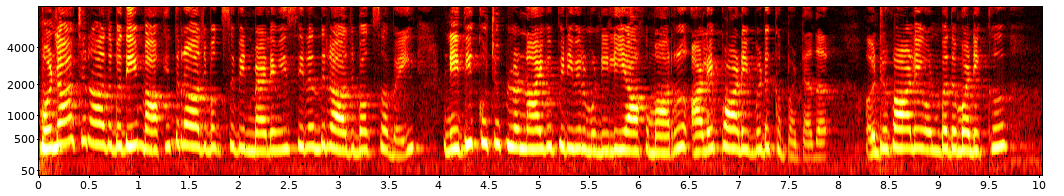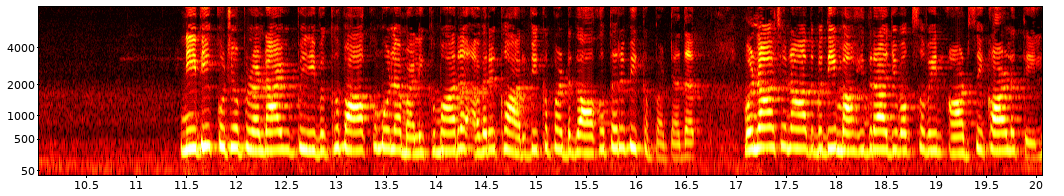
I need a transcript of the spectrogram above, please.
முன்னாள் ஜனாதிபதி மஹிந்த ராஜபக்சவின் மனைவி சிறந்த ராஜபக்சவை நிதி குற்றப்புலனாய்வு பிரிவில் முன்னிலையாகுமாறு அழைப்பாடை விடுக்கப்பட்டது. இன்று காலை ஒன்பது மணிக்கு நிதி குற்றப்புலனாய்வு பிரிவுக்கு வாக்குமூலம் அளிக்குமாறு அவருக்கு அறிவிக்கப்பட்டதாக தெரிவிக்கப்பட்டது. முன்னாள் ஜனாதிபதி மஹிந்த ராஜபக்சவின் ஆட்சி காலத்தில்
